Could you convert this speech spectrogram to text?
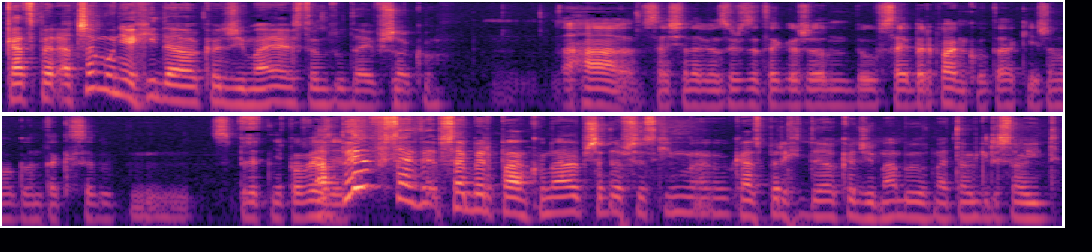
Kacper, a czemu nie Hideo Kojima? Ja jestem tutaj w szoku. Aha, w sensie nawiązujesz do tego, że on był w Cyberpunku, tak? I że mogłem tak sobie mm, sprytnie A powiedzieć. był w, cy- w Cyberpunku, no ale przede wszystkim e, Kasper Hideo Kojima był w Metal Gear Solid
